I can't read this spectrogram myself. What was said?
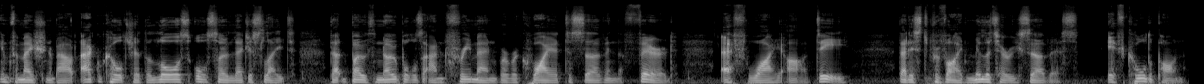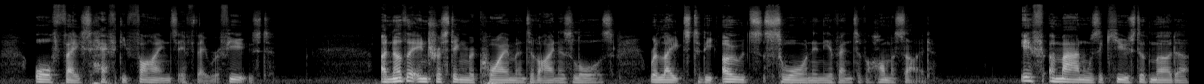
information about agriculture, the laws also legislate that both nobles and freemen were required to serve in the Fyrd, F-Y-R-D, that is to provide military service, if called upon, or face hefty fines if they refused. Another interesting requirement of Ine's laws relates to the oaths sworn in the event of a homicide. If a man was accused of murder,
